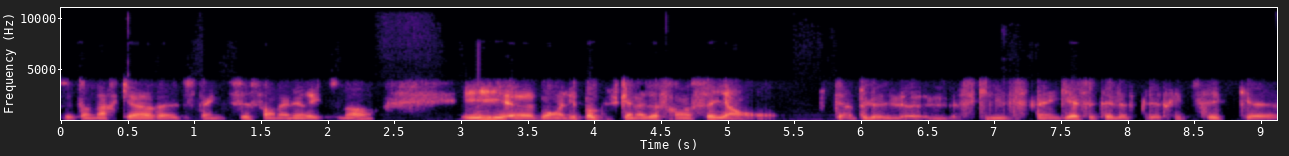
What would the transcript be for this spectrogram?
c'est un marqueur euh, distinctif en Amérique du Nord. Et euh, bon, à l'époque du Canada français, c'était un peu le, ce qui nous distinguait, c'était le, triptyque euh,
